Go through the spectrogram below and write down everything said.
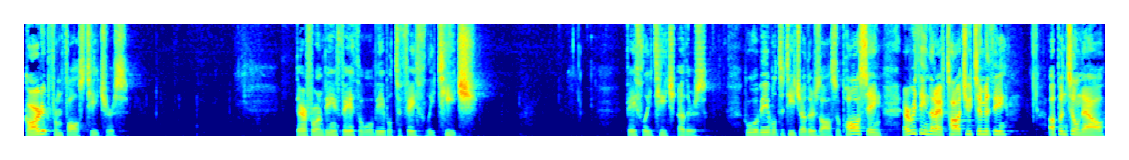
guard it from false teachers. Therefore, in being faithful, we'll be able to faithfully teach. Faithfully teach others, who will be able to teach others also. Paul is saying, Everything that I've taught you, Timothy, up until now,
